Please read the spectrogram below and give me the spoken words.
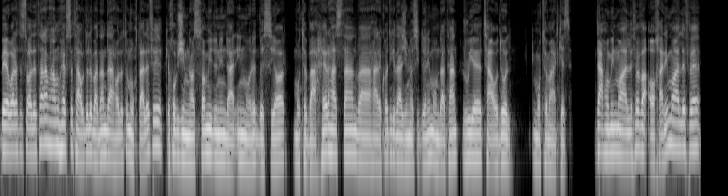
به عبارت ساده تر هم همون حفظ تعادل بدن در حالات مختلفه که خب ژیمناست ها می‌دونین در این مورد بسیار متبهر هستند و حرکاتی که در ژیمناستیک داریم عمدتا روی تعادل متمرکزه. دهمین معلفه و آخرین معلفه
